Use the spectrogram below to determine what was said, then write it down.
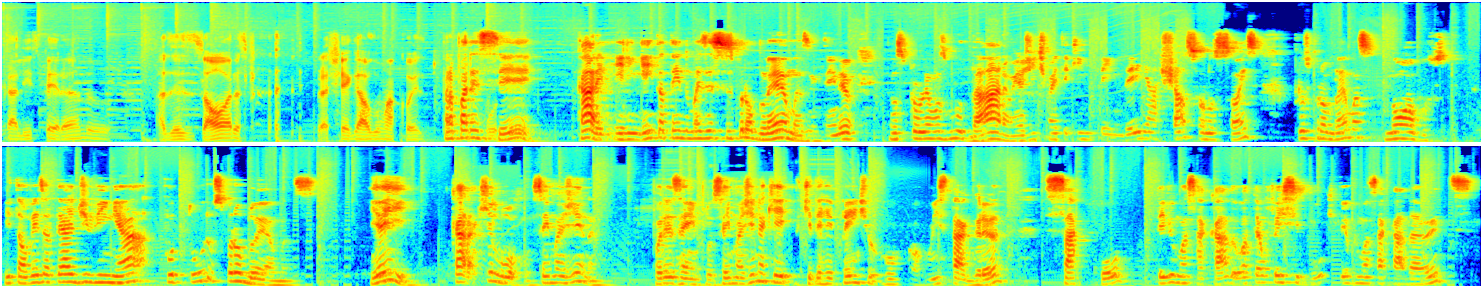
ficar ali esperando às vezes horas para chegar alguma coisa. Para aparecer. Cara, e ninguém tá tendo mais esses problemas, entendeu? Então os problemas mudaram e a gente vai ter que entender e achar soluções para os problemas novos e talvez até adivinhar futuros problemas. E aí, cara, que louco! Você imagina? Por exemplo, você imagina que, que de repente o, o Instagram sacou, teve uma sacada, ou até o Facebook teve uma sacada antes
